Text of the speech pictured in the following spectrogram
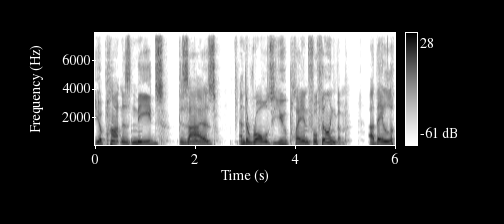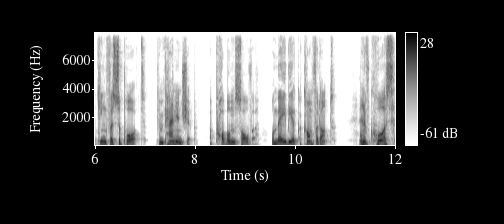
your partner's needs, desires, and the roles you play in fulfilling them. Are they looking for support, companionship, a problem solver, or maybe a confidant? And of course,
